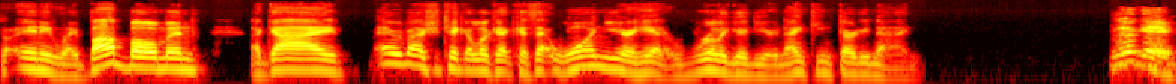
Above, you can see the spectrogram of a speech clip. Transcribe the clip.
So, anyway, Bob Bowman, a guy everybody should take a look at because that one year he had a really good year, 1939. Okay.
